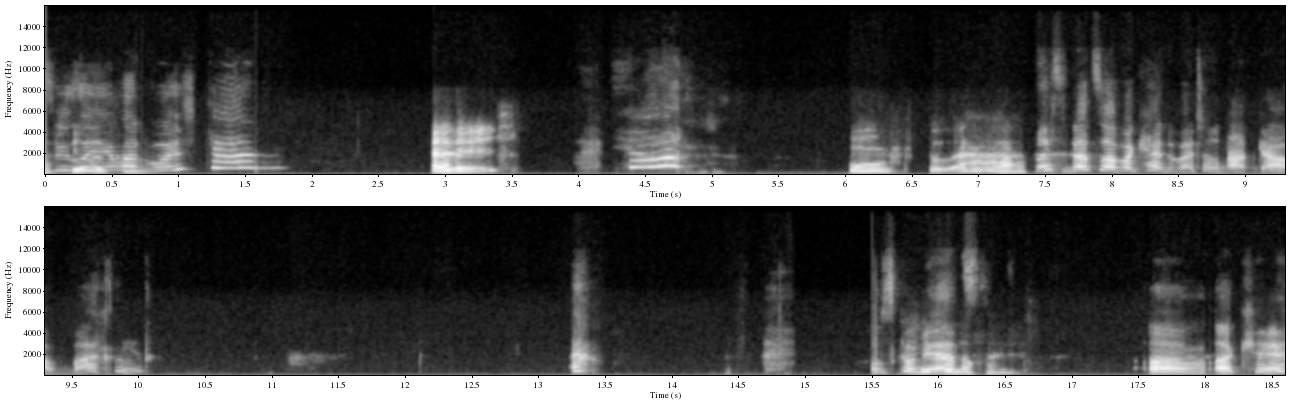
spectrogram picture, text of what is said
aus wie so jemand, wo ich kenne. Ehrlich? Uff. das- Ah. Ich möchte dazu aber keine weiteren Angaben machen. Was kommt jetzt? Ähm, okay.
